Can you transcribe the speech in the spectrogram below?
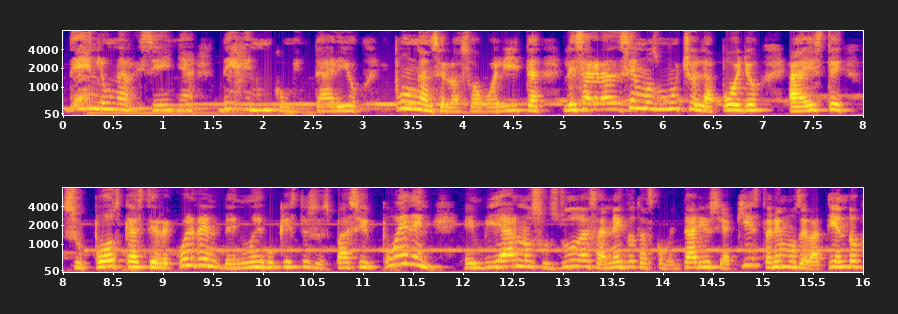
denle una reseña, dejen un comentario, pónganselo a su abuelita. Les agradecemos mucho el apoyo a este su podcast y recuerden de nuevo que este es su espacio y pueden enviarnos sus dudas, anécdotas, comentarios y aquí estaremos debatiendo,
